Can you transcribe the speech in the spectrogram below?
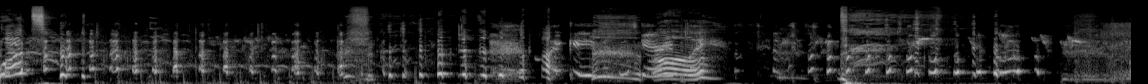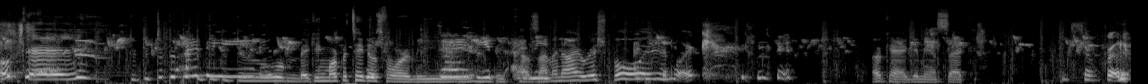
what? I came in the scary Oh. place. okay. I Making more potatoes for me I because I'm an Irish boy. need to work. Okay, give me a sec. so Frodo.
